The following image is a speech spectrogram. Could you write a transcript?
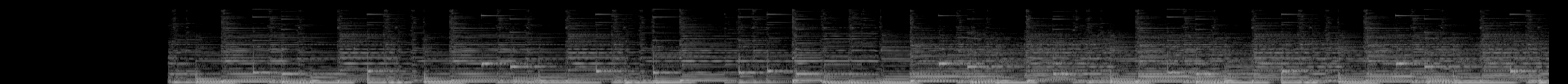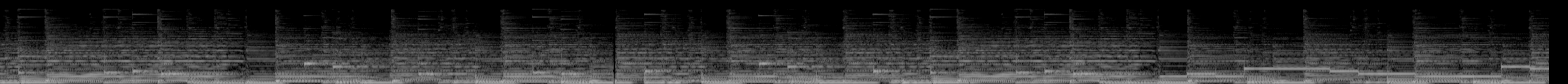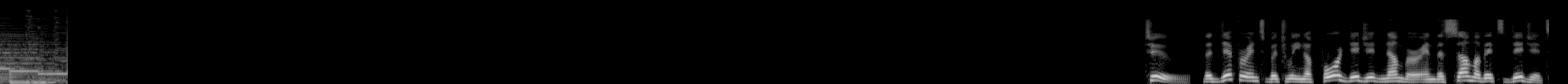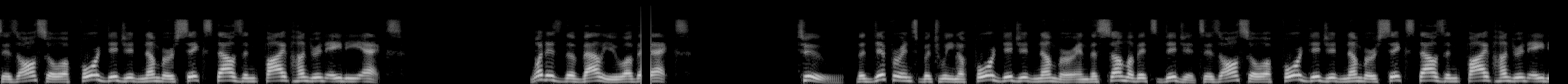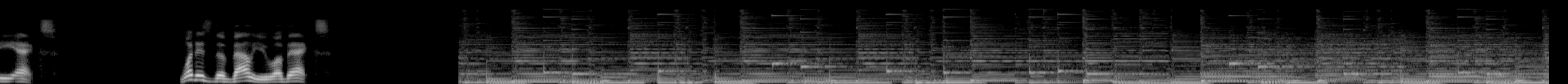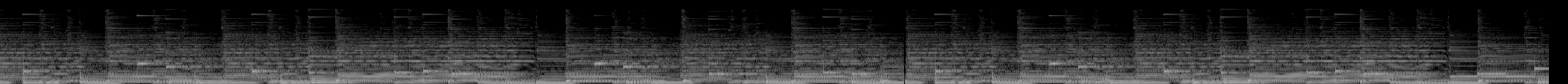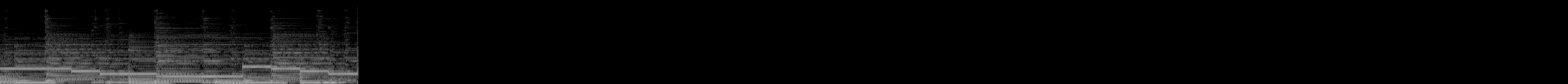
2. The difference between a four-digit number and the sum of its digits is also a four-digit number 6580x. What is the value of x? 2. The difference between a four-digit number and the sum of its digits is also a four-digit number 6580x. What is the value of x?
